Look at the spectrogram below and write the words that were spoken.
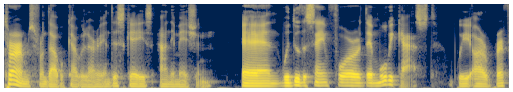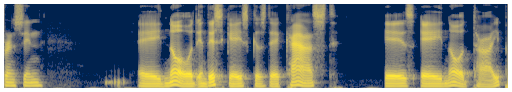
terms from that vocabulary, in this case, animation. And we do the same for the movie cast. We are referencing a node in this case because the cast is a node type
